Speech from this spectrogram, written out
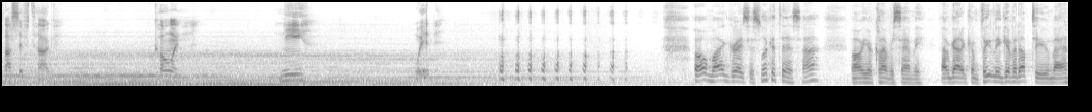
Fussif Tug, Cohen, Knee, Wid. Oh, my gracious. Look at this, huh? Oh, you're clever, Sammy. I've got to completely give it up to you, man.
